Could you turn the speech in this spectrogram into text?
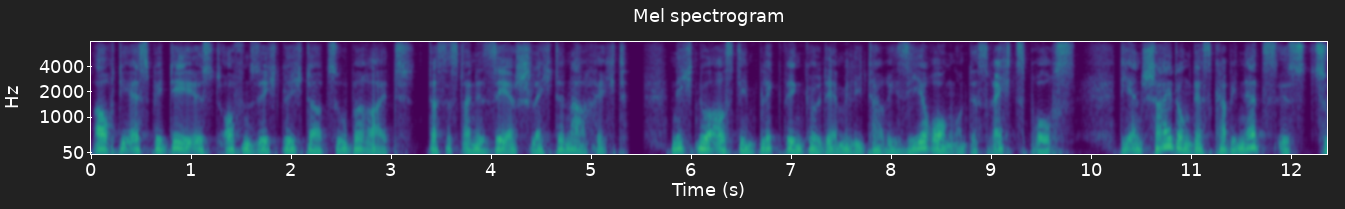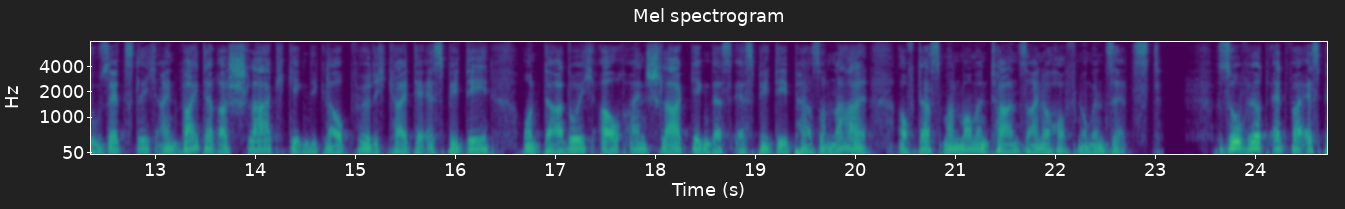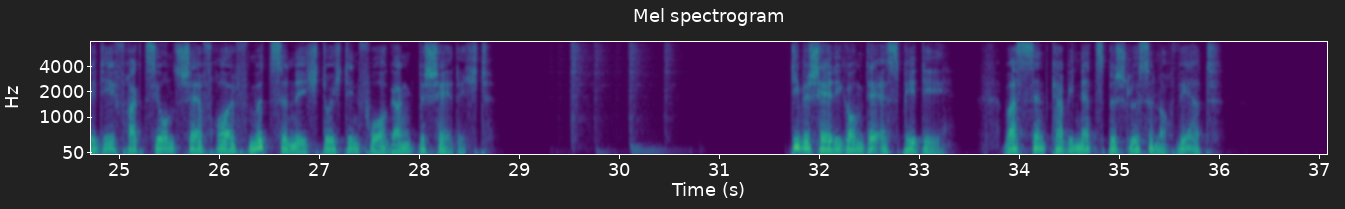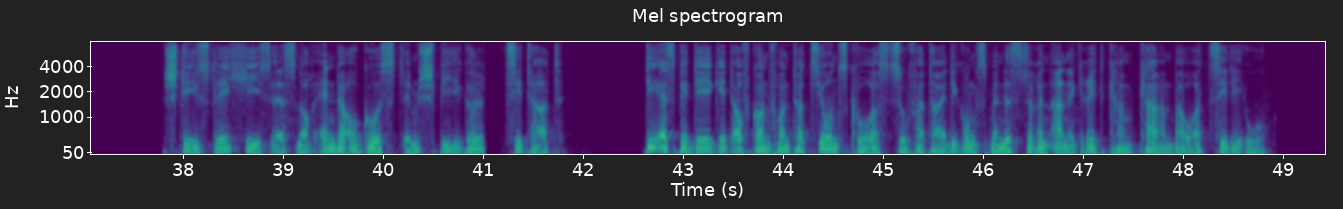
Auch die SPD ist offensichtlich dazu bereit. Das ist eine sehr schlechte Nachricht. Nicht nur aus dem Blickwinkel der Militarisierung und des Rechtsbruchs, die Entscheidung des Kabinetts ist zusätzlich ein weiterer Schlag gegen die Glaubwürdigkeit der SPD und dadurch auch ein Schlag gegen das SPD-Personal, auf das man momentan seine Hoffnungen setzt. So wird etwa SPD-Fraktionschef Rolf Mützenich durch den Vorgang beschädigt. Die Beschädigung der SPD. Was sind Kabinettsbeschlüsse noch wert? Schließlich hieß es noch Ende August im Spiegel, Zitat, die SPD geht auf Konfrontationskurs zu Verteidigungsministerin Annegret Kramp-Karrenbauer, CDU.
